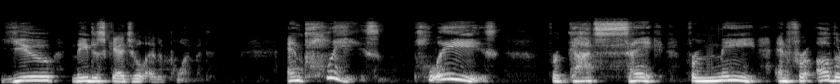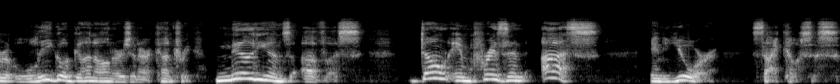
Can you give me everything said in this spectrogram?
you need to schedule an appointment. And please, please, for God's sake, for me and for other legal gun owners in our country, millions of us, don't imprison us in your psychosis.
